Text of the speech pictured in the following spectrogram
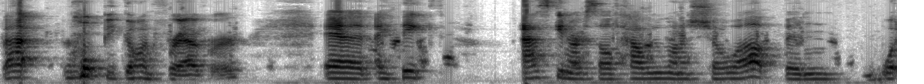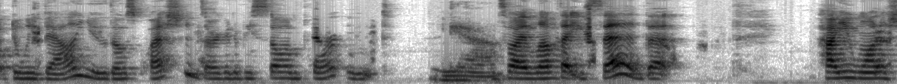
that won't be gone forever. And I think asking ourselves how we want to show up and what do we value, those questions are going to be so important. Yeah. And so I love that you said that how you want to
